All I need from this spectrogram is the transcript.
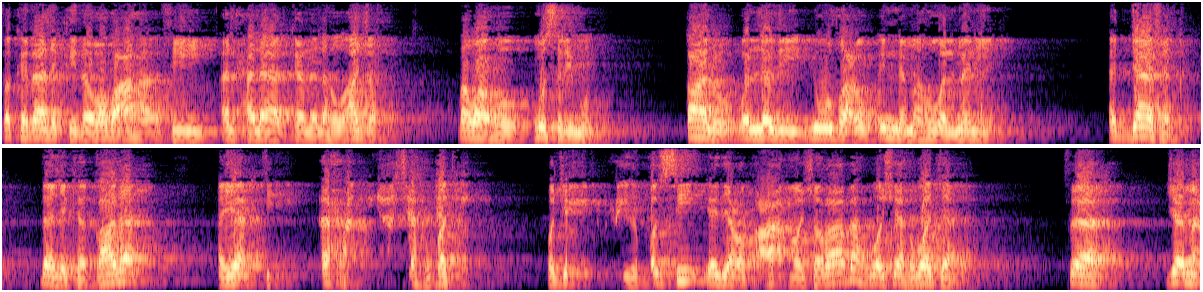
فكذلك إذا وضعها في الحلال كان له أجر. رواه مسلم. قالوا والذي يوضع إنما هو المني الدافق. ذلك قال أيأتي أحد شهوته. وجاء الحديث القدسي يدع طعامه وشرابه وشهوته. فجمع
